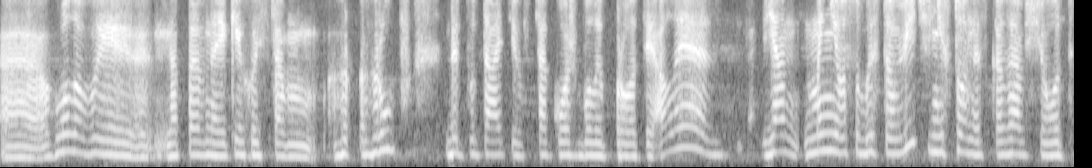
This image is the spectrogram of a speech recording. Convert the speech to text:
Е, Голови, напевно, якихось там груп депутатів також були проти. Але я мені особисто в вічі ніхто не сказав, що от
